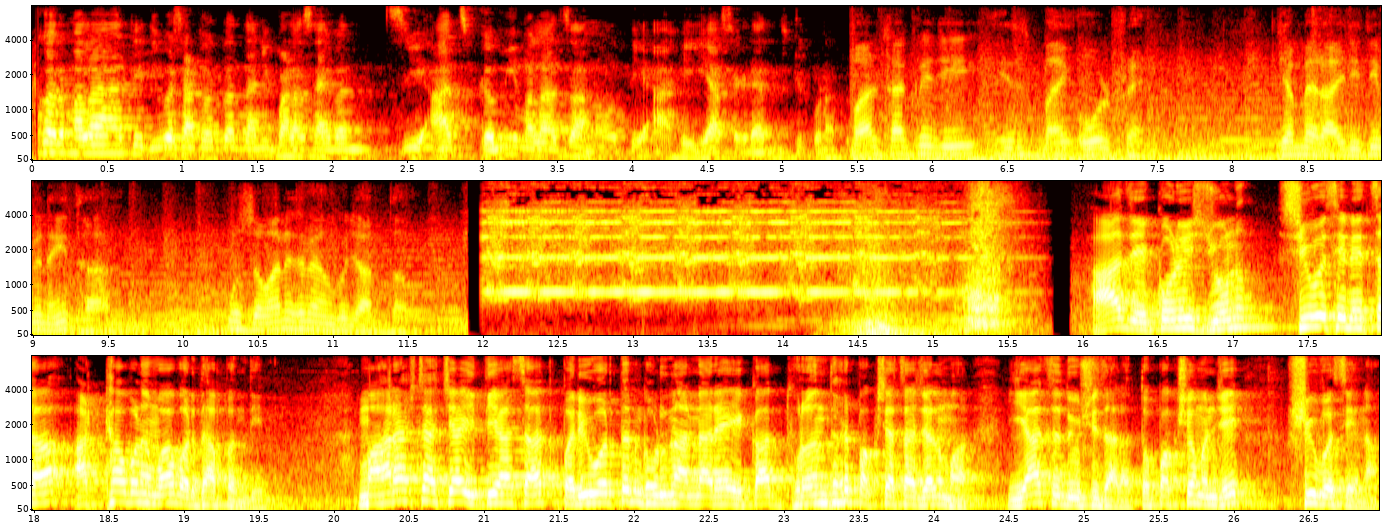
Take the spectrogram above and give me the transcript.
खर मला ते दिवस आठवतात आणि बाळासाहेबांची आज कमी मला जाणवते आहे या सगळ्या दृष्टिकोनातून. Bal Thackeray ji is my old friend जब मैं राजनीति में नहीं था उस ज़माने से मैं उनको जानता हूँ। आज एकोणीस जून शिवसेनेचा अठ्ठावन्नवा वर्धापन दिन. महाराष्ट्राच्या इतिहासात परिवर्तन घडून आणणाऱ्या एका धुरंधर पक्षाचा जन्म याच दिवशी झाला. तो पक्ष म्हणजे शिवसेना.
